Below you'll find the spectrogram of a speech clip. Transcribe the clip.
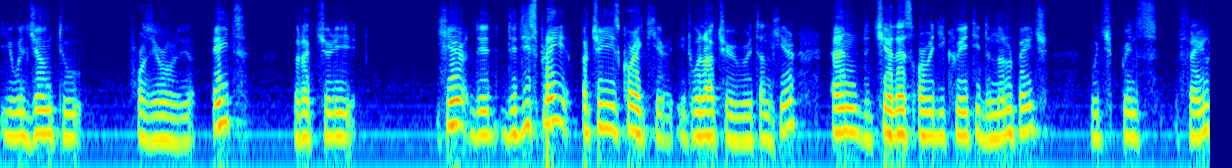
you will jump to 4008, but actually here the, the display actually is correct here. It will actually return here, and the TLS already created the null page, which prints fail.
